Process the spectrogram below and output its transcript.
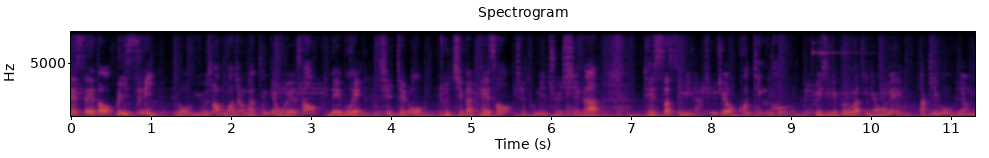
데스에더 V3 요 유선 버전 같은 경우에서 내부에 실제로 조치가 돼서 제품이 출시가 됐었습니다. 심지어 코팅도 V3 프로 같은 경우는 딱히 뭐 그냥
